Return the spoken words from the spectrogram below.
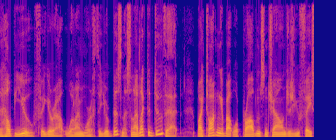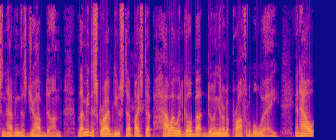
to help you figure out what I'm worth to your business, and I'd like to do that by talking about what problems and challenges you face in having this job done. Let me describe to you step by step how I would go about doing it in a profitable way, and how,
